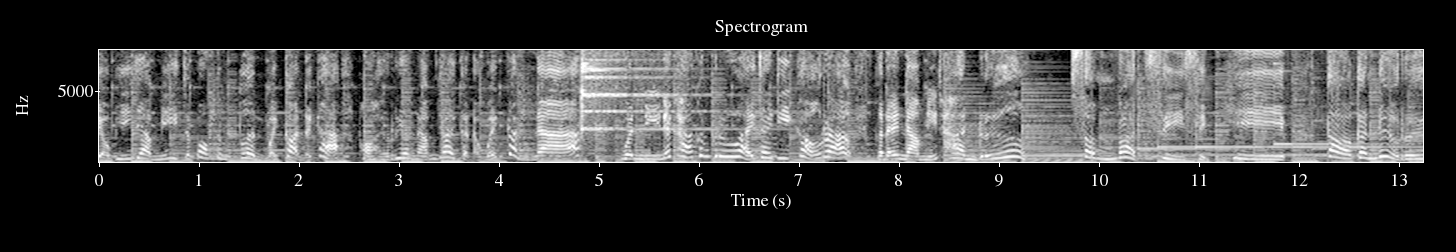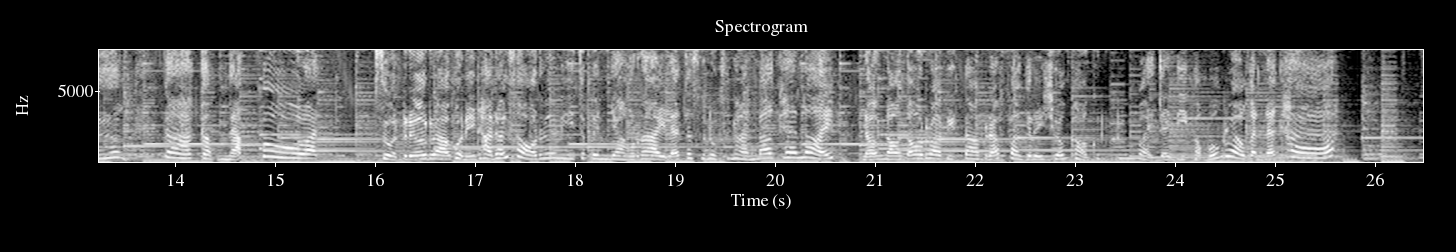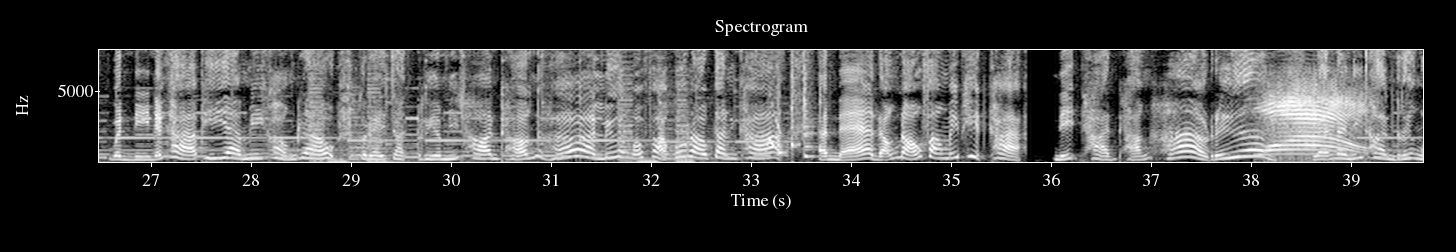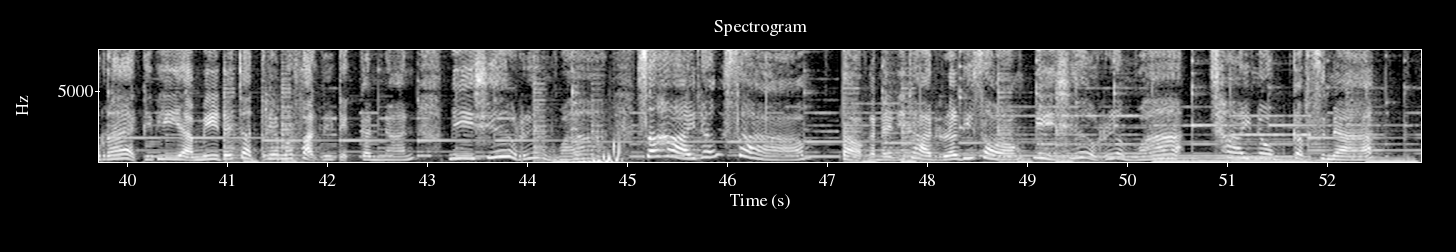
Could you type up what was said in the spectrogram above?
เดี๋ยวพี่ยามีจะบอกกันเกริ่นไว้ก่อนนะคะ พอให้เรียงน้ำย่อยกันเอาไว้กันนะ วันนี้นะคะคุณครูหายใจดีของเราก็ได้นำนิทานเรื่อง สมบัติ 40 หีบ ต่อกันด้วยเรื่อง กากับนักบวชส่วนเรื่องราวของนิทานทั้งสองเรื่องนี้จะเป็นอย่างไรและจะสนุกสนานมากแค่ไหน น้องๆต้องรอติดตามรับฟังกันในช่วงของคุณครูไหวใจดีของพวกเรากันนะคะ วันนี้นะคะ พี่ยามีของเราก็ได้จัดเตรียมนิทานทั้งห้าเรื่องมาฝากพวกเรากันค่ะอันแน่น้องๆฟังไม่ผิดค่ะ นิทานทั้งห้าเรื่องและในนิทานเรื่องแรกที่พี่ยามีได้จัดเตรียมมาฝากเด็กๆกันนั้น มีชื่อเรื่องว่า สหายทั้งสามต่อกันในนิทานเรื่องที่สองมีชื่อเรื่องว่า ชายหนุ่มกับสุนัข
